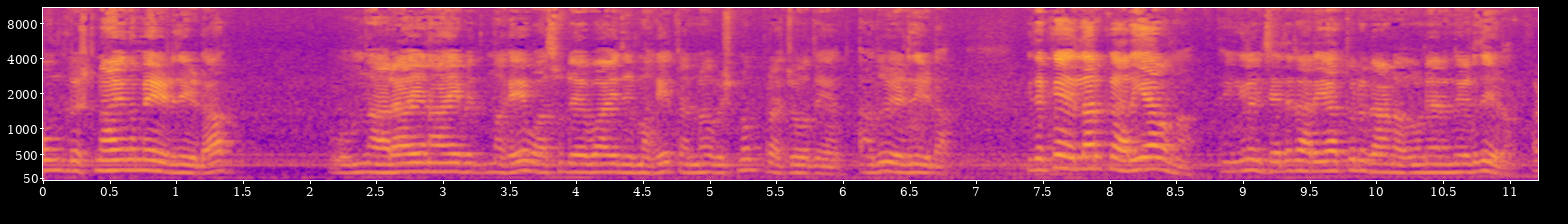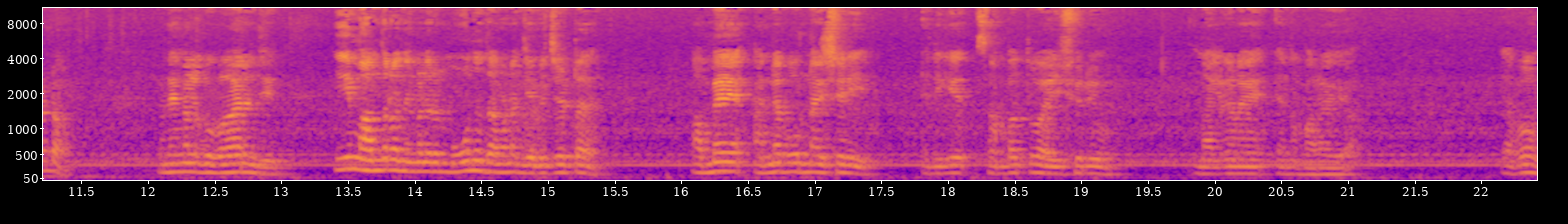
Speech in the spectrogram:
ഓം കൃഷ്ണായ നമ എഴുതിയിടാം. ഓം നാരായണായ വിദ്മഹേ വാസുദേവായ ധിമഹേ തന്നോ വിഷ്ണു പ്രചോദയ അതും എഴുതിയിടാം. ഇതൊക്കെ എല്ലാവർക്കും അറിയാവുന്ന എങ്കിലും ചിലർ അറിയാത്തവർ കാണും അതുകൊണ്ട് ഞാനൊന്ന് എഴുതിയിടാം കേട്ടോ? നിങ്ങൾക്ക് ഉപകാരം ചെയ്യും. ഈ മന്ത്രം നിങ്ങളൊരു മൂന്ന് തവണ ജപിച്ചിട്ട് അമ്മേ അന്നപൂർണേശ്വരി എനിക്ക് സമ്പത്തും ഐശ്വര്യവും നൽകണേ എന്ന് പറയുക. അപ്പം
